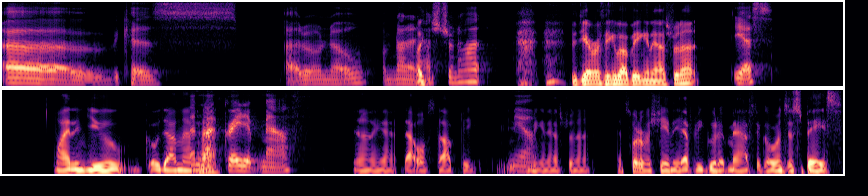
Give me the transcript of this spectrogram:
Uh, because I don't know. I'm not an Like- astronaut. Did you ever think about being an astronaut? Yes. Why didn't you go down that I'm path? not great at math. Oh yeah, that will stop be, Yeah. being an astronaut. That's sort of a shame that you have to be good at math to go into space.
